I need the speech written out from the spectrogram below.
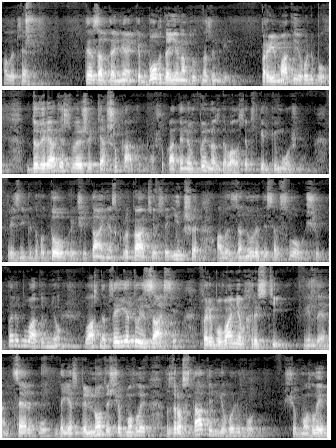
Але це те завдання, яке Бог дає нам тут на землі. Приймати Його любов, довіряти своє життя, шукати. Да? Шукати невпинно, здавалося б, скільки можна. Різні підготовки, читання, скрутації, все інше, але зануритися в Слово, щоб перебувати в ньому. Власне, це є той засіб перебування в Христі. Він дає нам церкву, дає спільноти, щоб могли зростати в Його любові, щоб могли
